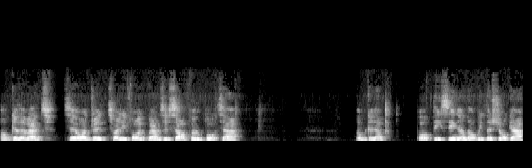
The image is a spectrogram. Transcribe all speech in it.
I'm going to add 225 grams of salt and butter. I'm going to put this in along with the sugar.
